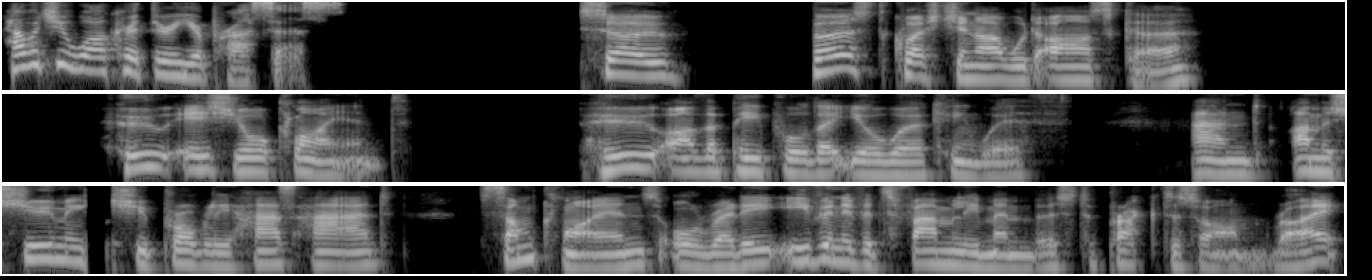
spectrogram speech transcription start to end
How would you walk her through your process? So, first question I would ask her who is your client? Who are the people that you're working with? And I'm assuming she probably has had some clients already, even if it's family members to practice on, right?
